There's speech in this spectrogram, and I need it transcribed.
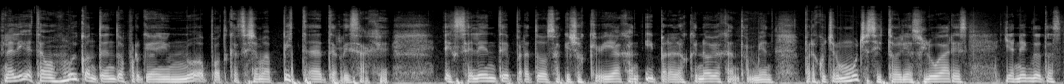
En la liga estamos muy contentos porque hay un nuevo podcast, se llama Pista de Aterrizaje. Excelente para todos aquellos que viajan y para los que no viajan también, para escuchar muchas historias, lugares y anécdotas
